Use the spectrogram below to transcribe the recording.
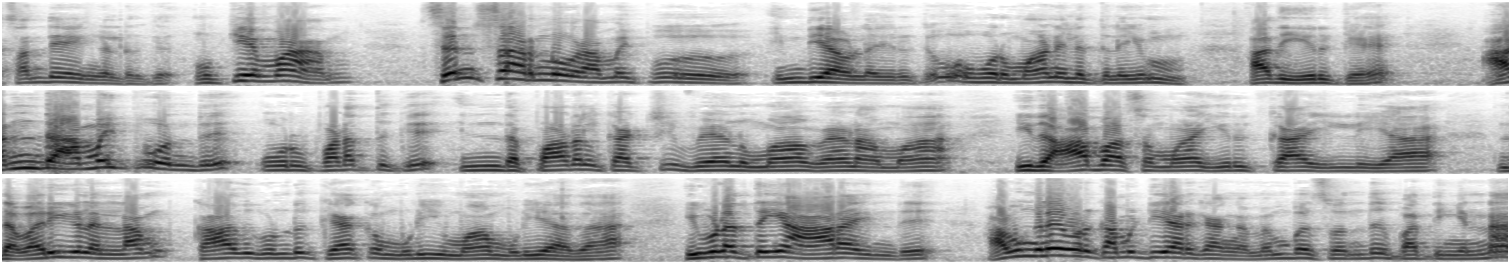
சந்தேகங்கள் இருக்குது முக்கியமாக சென்சார்னு ஒரு அமைப்பு இந்தியாவில் இருக்குது ஒவ்வொரு மாநிலத்திலையும் அது இருக்குது அந்த அமைப்பு வந்து ஒரு படத்துக்கு இந்த பாடல் காட்சி வேணுமா வேணாமா இது ஆபாசமாக இருக்கா இல்லையா இந்த வரிகளெல்லாம் காது கொண்டு கேட்க முடியுமா முடியாதா இவ்வளத்தையும் ஆராய்ந்து அவங்களே ஒரு கமிட்டியாக இருக்காங்க. மெம்பர்ஸ் வந்து பார்த்திங்கன்னா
